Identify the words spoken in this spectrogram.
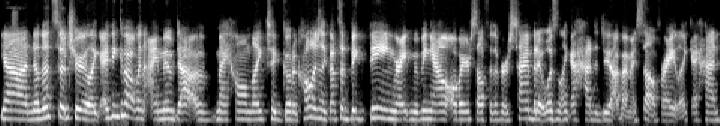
Yeah, no, that's so true. Like I think about when I moved out of my home, like to go to college, like that's a big thing, right? Moving out all by yourself for the first time, but it wasn't like I had to do that by myself, right? Like I had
